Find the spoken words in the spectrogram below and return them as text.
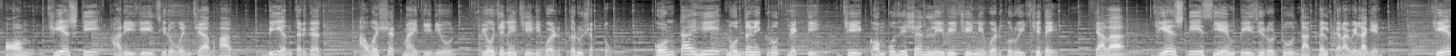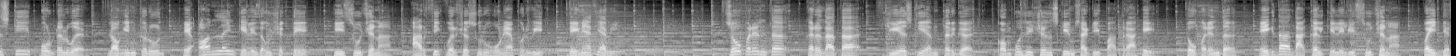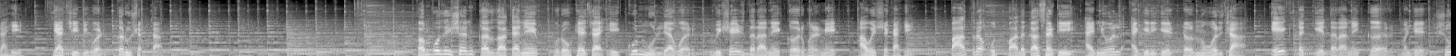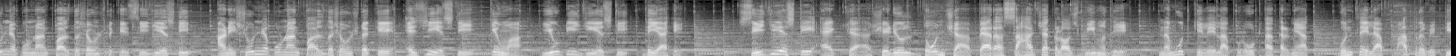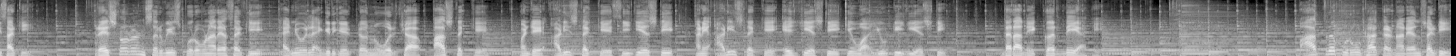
form G S T R E G zero वनच्या भाग बी अंतर्गत आवश्यक माहिती देऊन योजनेची निवड करू शकतो. कोणताही नोंदणीकृत व्यक्ती जी कॉम्पोजिशन लेव्हीची निवड करू इच्छिते त्याला G S T C M P zero two दाखल करावे लागेल. जी एस टी पोर्टलवर लॉग इन करून हे ऑनलाईन केले जाऊ शकते. ही सूचना आर्थिक वर्ष सुरू होण्यापूर्वी देण्यात यावी. जोपर्यंत करदाता जी एस टी अंतर्गत कॉम्पोजिशन स्कीमसाठी पात्र आहे तोपर्यंत एकदा दाखल केलेली सूचना वैध राहील. याची निवड करू शकता. कंपोजिशन करदात्याने पुरवठ्याच्या एकूण मूल्यावर विशेष दराने कर भरणे आवश्यक आहे. पात्र उत्पादकासाठी अॅन्युअल ॲग्रिगेट टर्नओव्हरच्या एक टक्के दराने कर म्हणजे शून्य पूर्णांक पाच दशांश टक्के सी जी एस टी आणि शून्य पूर्णांक पाच दशांश टक्के एस जी एस टी किंवा U T G S T दे आहे. सी जी एस टी ॲक्टच्या शेड्यूल दोनच्या पॅरा सहाच्या क्लॉज बीमध्ये नमूद केलेला पुरवठा करण्यात गुंतलेल्या पात्र व्यक्तीसाठी. रेस्टॉरंट सर्व्हिस पुरवणाऱ्यासाठी ॲन्युअल ॲग्रिगेट टर्नओव्हरच्या पाच टक्के म्हणजे अडीच टक्के सी जी एस टी आणि अडीच टक्के एस जी एस टी किंवा U T G S T दराने कर दे आहे. पात्र पुरवठा करणाऱ्यांसाठी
